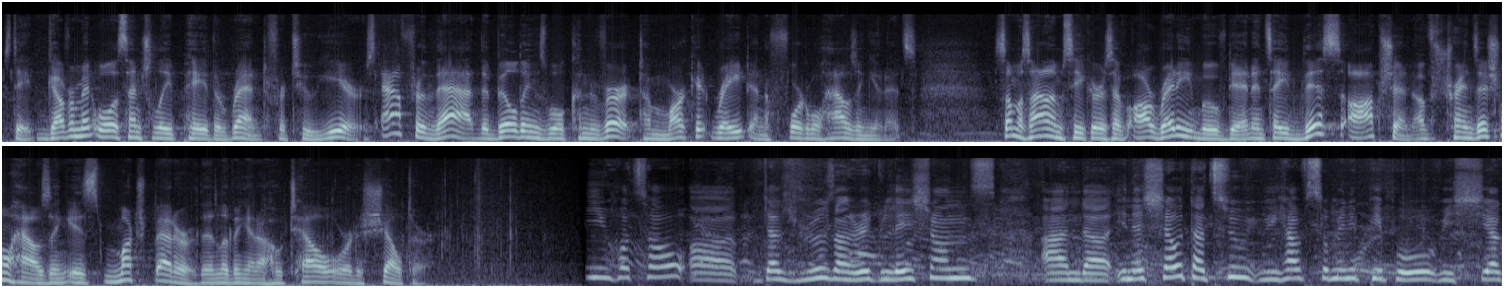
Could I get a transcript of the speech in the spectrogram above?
State government will essentially pay the rent for two years. After that, the buildings will convert to market rate and affordable housing units. Some asylum seekers have already moved in and say this option of transitional housing is much better than living in a hotel or at a shelter. In hotel, uh, there's rules and regulations, and uh, in a shelter too, we have so many people. We share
